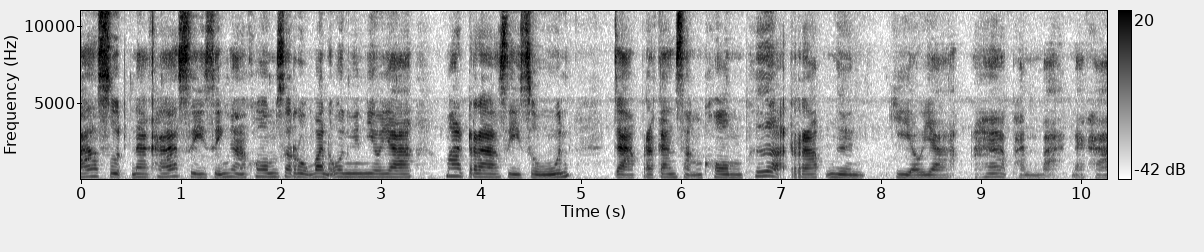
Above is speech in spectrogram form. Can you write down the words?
ล่าสุดนะคะ 4 สิงหาคมสรุปวันโอนเงินเยียวยามาตรา 40 จากประกันสังคมเพื่อรับเงิน เยียวยา 5,000 บาทนะคะ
